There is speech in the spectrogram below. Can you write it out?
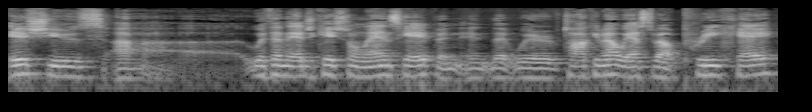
issues uh, within the educational landscape and, and, that we're talking about. We asked about pre K.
